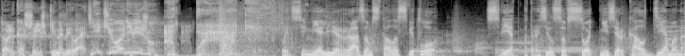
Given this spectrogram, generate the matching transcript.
Только шишки набивать. Ничего не вижу. А так, подземелье разом стало светло. Свет отразился в сотне зеркал демона.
